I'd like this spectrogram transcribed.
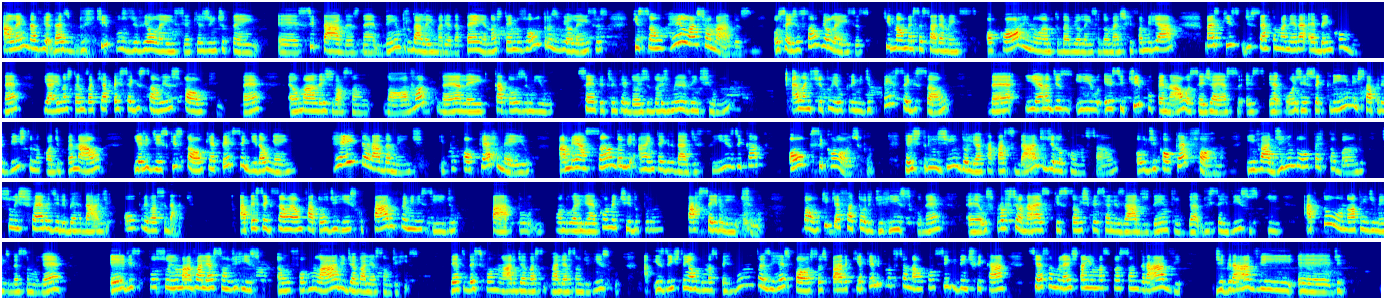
além da, das, dos tipos de violência que a gente tem é, citadas né, dentro da Lei Maria da Penha, nós temos outras violências que são relacionadas, ou seja, são violências que não necessariamente ocorrem no âmbito da violência doméstica e familiar, mas que, de certa maneira, é bem comum, né? E aí nós temos aqui a perseguição e o stalking, né? É uma legislação nova, né? A Lei 14.132 de 2021, ela instituiu o crime de perseguição, né? E ela diz e esse tipo penal, ou seja, essa, esse, é, hoje isso é crime, está previsto no Código Penal, e ele diz que stalk é perseguir alguém reiteradamente e por qualquer meio, ameaçando-lhe a integridade física ou psicológica, restringindo-lhe a capacidade de locomoção ou de qualquer forma, invadindo ou perturbando sua esfera de liberdade ou privacidade. A perseguição é um fator de risco para o feminicídio quando ele é cometido por um parceiro íntimo. Bom, o que é fator de risco, né? É, os profissionais que são especializados dentro da, dos serviços que atuam no atendimento dessa mulher, eles possuem uma avaliação de risco, é um formulário de avaliação de risco. Dentro desse formulário de avaliação de risco, existem algumas perguntas e respostas para que aquele profissional consiga identificar se essa mulher está em uma situação grave, de grave, é, de,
